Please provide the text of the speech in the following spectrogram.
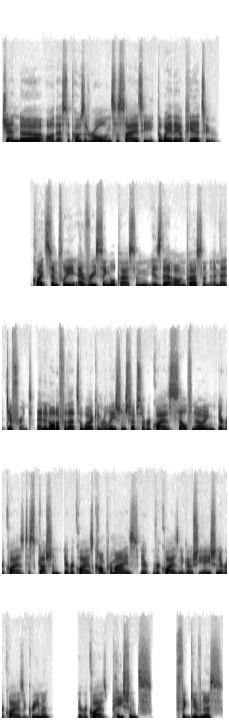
gender or their supposed role in society the way they appear to. Quite simply, every single person is their own person and they're different. And in order for that to work in relationships, it requires self knowing, it requires discussion, it requires compromise, it requires negotiation, it requires agreement, it requires patience, forgiveness,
